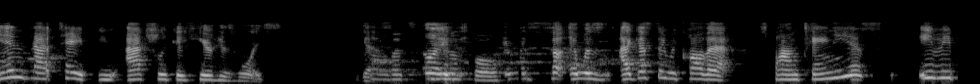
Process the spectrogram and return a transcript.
in that tape, you actually could hear his voice. Yes. Oh, that's So it- beautiful. It was, so- it was, I guess they would call that spontaneous EVP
